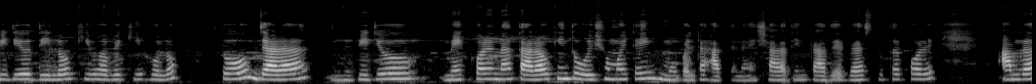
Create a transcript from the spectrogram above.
ভিডিও দিল, কীভাবে কি হলো। তো যারা ভিডিও মেক করে না, তারাও কিন্তু ওই সময়টাই মোবাইলটা হাতে নেয়। সারাদিন কাজের ব্যস্ততার পরে আমরা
